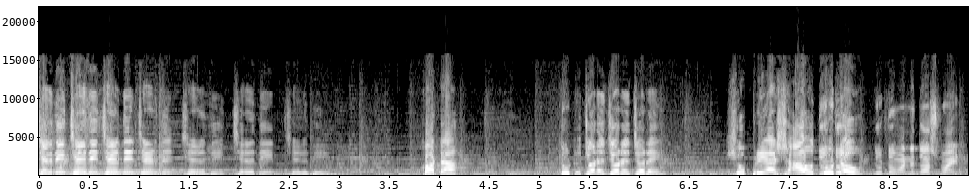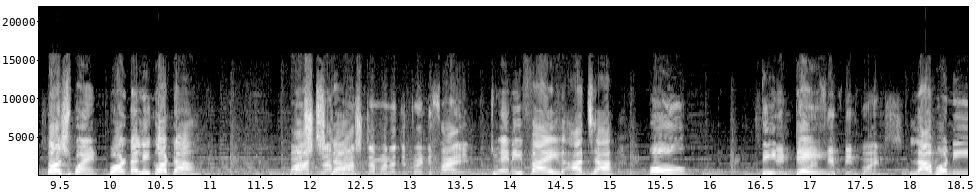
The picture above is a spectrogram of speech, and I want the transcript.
ছেড়ে দিন ছেড়ে দিন ছেড়ে দিন ছেড়ে দিন ছেড়ে দিন ছেড়ে দিন ছেড়ে দিন। কটা? দুটো জোরে জোরে জোরে। সুপ্রিয়া সাউ দুটো। দুটো। মানে দশ পয়েন্ট দশ পয়েন্ট বর্ণালী কটা? পাঁচটা। পাঁচটা। মানে হচ্ছে টোয়েন্টি ফাইভ টোয়েন্টি ফাইভ আচ্ছা। মৌ তিনটে। ফিফটিন পয়েন্টস লাবণী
